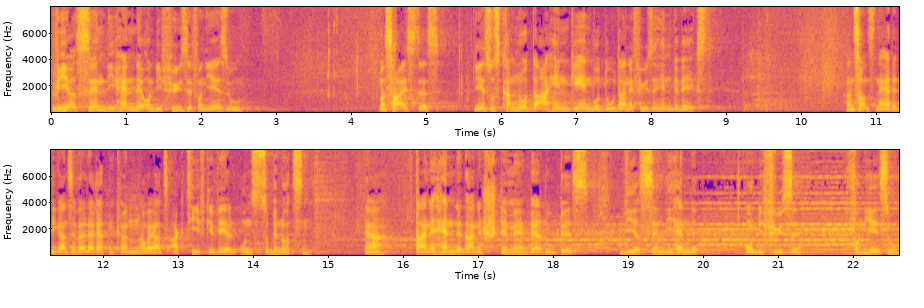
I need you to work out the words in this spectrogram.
Wir sind die Hände und die Füße von Jesu. Was heißt es? Jesus kann nur dahin gehen, wo du deine Füße hinbewegst. Ansonsten, er hätte die ganze Welt erretten können, aber er hat es aktiv gewählt, uns zu benutzen. Ja? Deine Hände, deine Stimme, wer du bist. Wir sind die Hände und die Füße von Jesu.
